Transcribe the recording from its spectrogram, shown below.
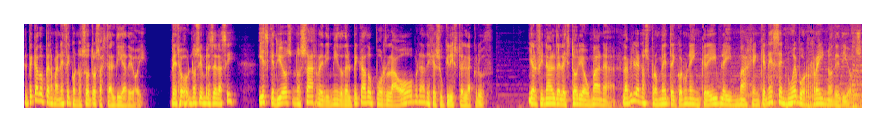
el pecado permanece con nosotros hasta el día de hoy. Pero no siempre será así. Y es que Dios nos ha redimido del pecado por la obra de Jesucristo en la cruz. Y al final de la historia humana, la Biblia nos promete con una increíble imagen que en ese nuevo reino de Dios,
